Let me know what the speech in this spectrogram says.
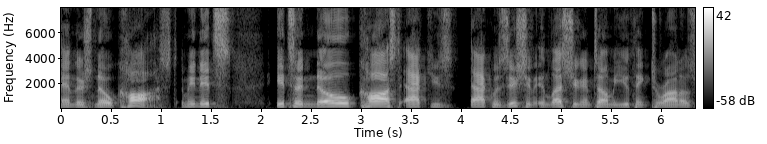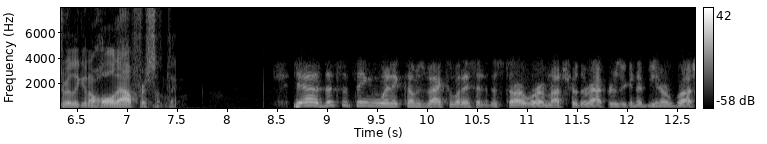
and there's no cost. I mean, it's it's a no cost acquisition unless you're going to tell me you think Toronto's really going to hold out for something. Yeah, that's the thing when it comes back to what I said at the start, where I'm not sure the Raptors are going to be in a rush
